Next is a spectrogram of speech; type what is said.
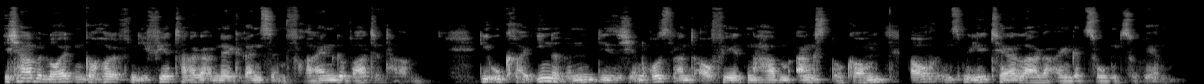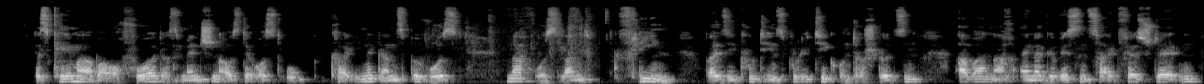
Ich habe Leuten geholfen, die vier Tage an der Grenze im Freien gewartet haben. Die Ukrainerinnen, die sich in Russland aufhielten, haben Angst bekommen, auch ins Militärlager eingezogen zu werden. Es käme aber auch vor, dass Menschen aus der Ostukraine ganz bewusst nach Russland fliehen, weil sie Putins Politik unterstützen, aber nach einer gewissen Zeit feststellten,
